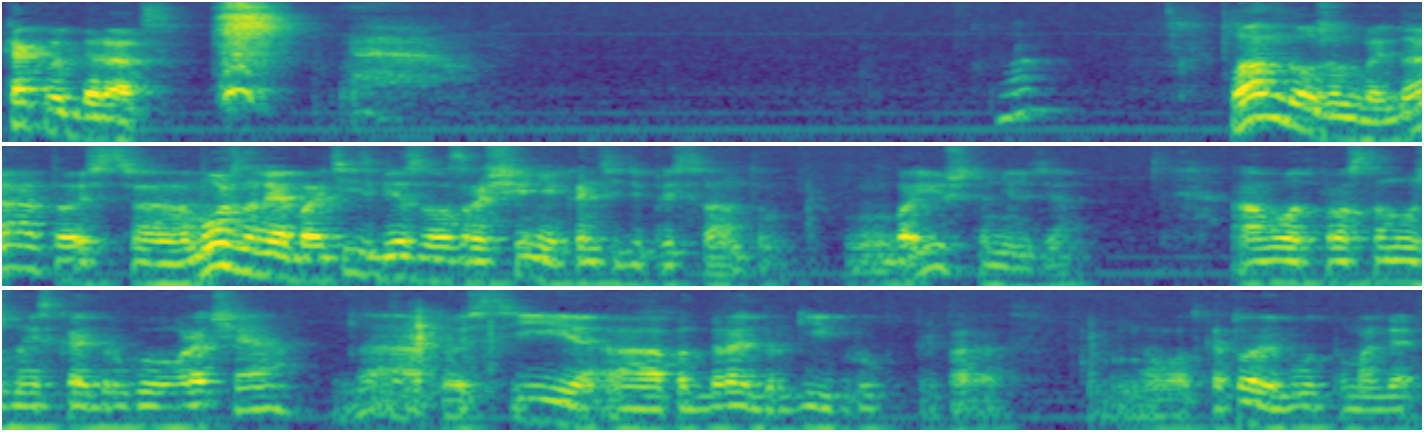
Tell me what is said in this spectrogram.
Как выбираться? План? План должен быть, да, то есть э, можно ли обойтись без возвращения к антидепрессантам? Ну, Боюсь, что нельзя. А вот просто нужно искать другого врача, да, то есть и э, подбирать другие группы препаратов, вот, которые будут помогать.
